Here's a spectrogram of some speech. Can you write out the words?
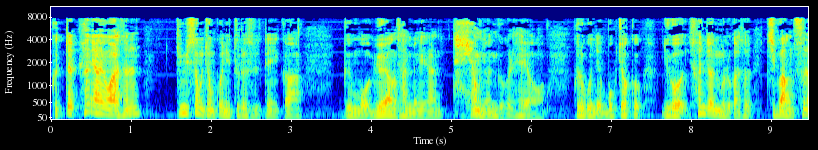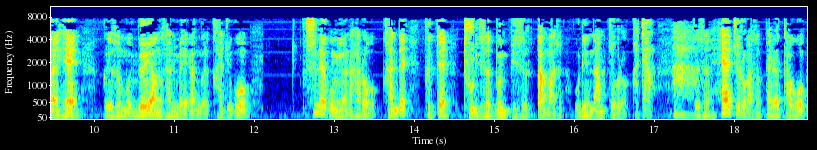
그때 평양에 와서는 김일성 정권이 들었을 때니까 그 뭐 묘양산맥이라는 대형 연극을 해요. 그리고 이제 목적극 이거 선전물로 가서 지방 순회해. 그래서 뭐 묘양산맥이라는 걸 가지고 순회 공연하러 간데 그때 둘이서 눈빛으로 딱 맞아 우리 남쪽으로 가자. 아. 그래서 해주로 가서 배를 타고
